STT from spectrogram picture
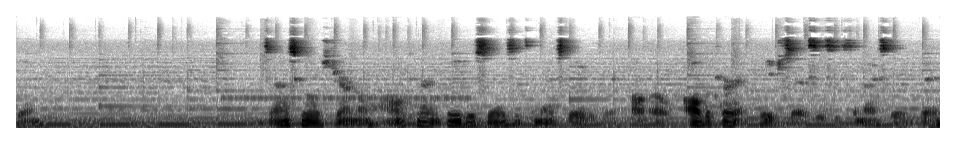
Then. It's Asgore's journal. All current pages says it's a nice day today. All, oh, all the current page says this is a nice day today.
